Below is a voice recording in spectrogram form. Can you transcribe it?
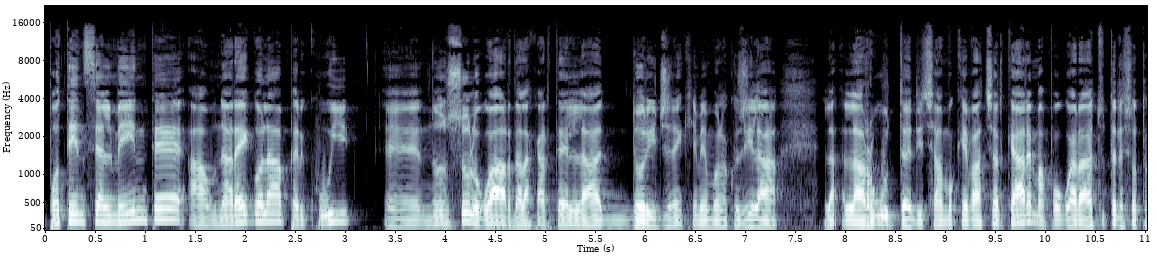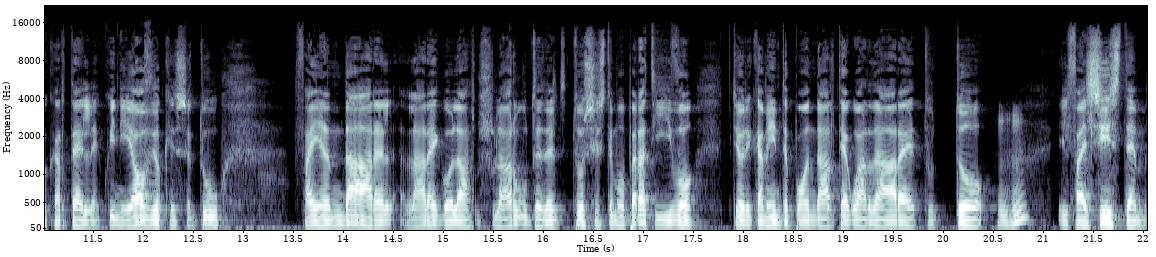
potenzialmente ha una regola per cui eh, non solo guarda la cartella d'origine, chiamiamola così, la, la, la, root diciamo che va a cercare, ma può guardare tutte le sottocartelle. Quindi è ovvio che se tu fai andare la regola sulla root del tuo sistema operativo, teoricamente può andarti a guardare tutto uh-huh. il file system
